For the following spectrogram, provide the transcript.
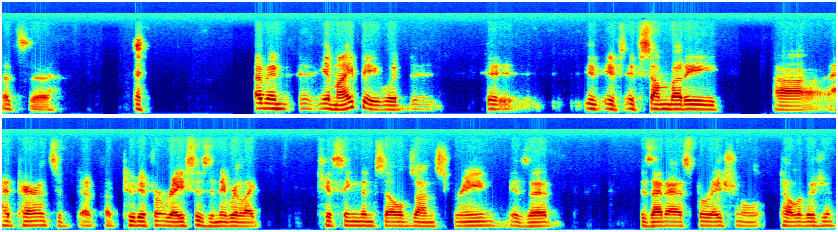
that's. Uh, I mean, it might be would uh, if if if somebody uh, had parents of, of, of two different races and they were like kissing themselves on screen. Is that is that aspirational television?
